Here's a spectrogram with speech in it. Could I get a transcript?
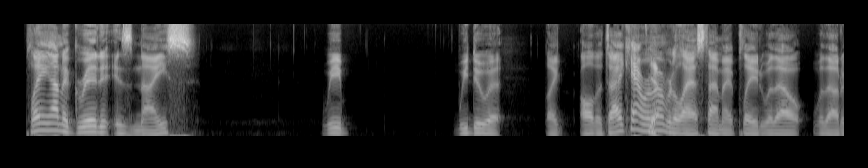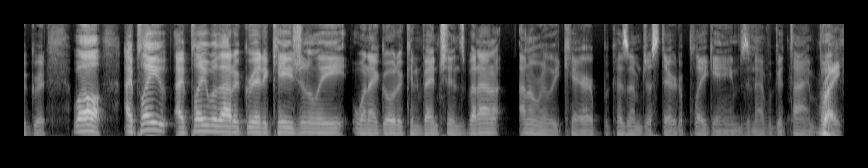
playing on a grid is nice. We we do it like all the time. I can't remember the last time I played without without a grid. Well, I play I play without a grid occasionally when I go to conventions, but I don't I don't really care because I'm just there to play games and have a good time. But Right.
